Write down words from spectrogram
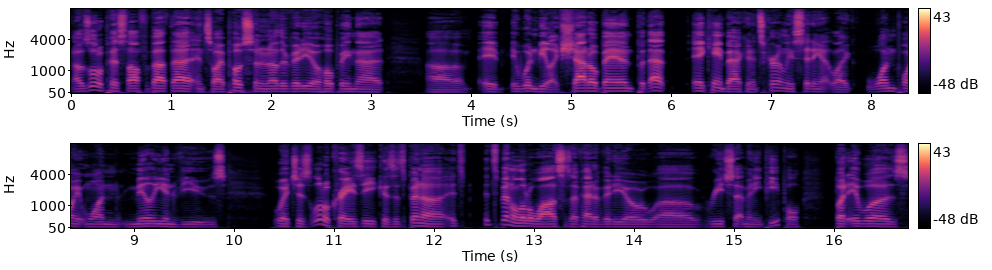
I was a little pissed off about that. And so I posted another video hoping that uh, it, it wouldn't be like shadow banned. But that it came back and it's currently sitting at like 1.1 million views, which is a little crazy because it's been a it's it's been a little while since I've had a video uh, reach that many people. But it was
